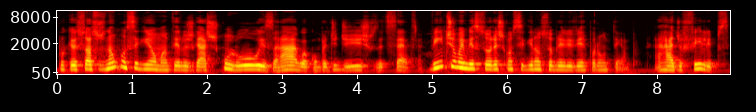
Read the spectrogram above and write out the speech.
porque os sócios não conseguiam manter os gastos com luz, água, compra de discos, etc. 21 emissoras conseguiram sobreviver por um tempo. A Rádio Philips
